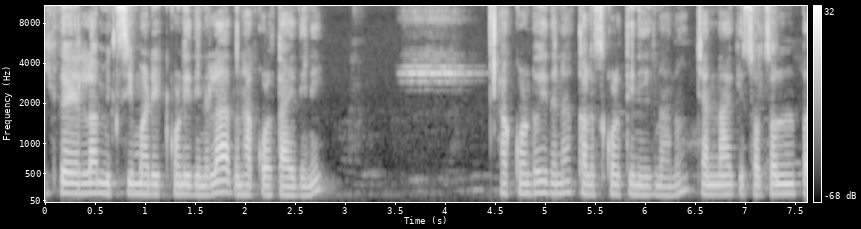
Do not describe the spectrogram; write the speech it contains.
ಈಗ ಎಲ್ಲ ಮಿಕ್ಸಿ ಮಾಡಿ ಇಟ್ಕೊಂಡಿದ್ದೀನಲ್ಲ, ಅದನ್ನು ಹಾಕ್ಕೊಳ್ತಾ ಇದ್ದೀನಿ. ಹಾಕ್ಕೊಂಡು ಇದನ್ನು ಕಲಿಸ್ಕೊಳ್ತೀನಿ ಈಗ ನಾನು. ಚೆನ್ನಾಗಿ ಸ್ವಲ್ಪ ಸ್ವಲ್ಪ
